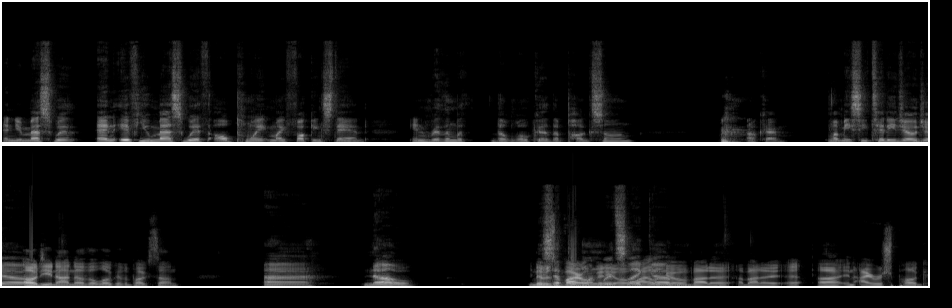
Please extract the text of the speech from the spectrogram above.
and you mess with and if you mess with I'll point my fucking stand in rhythm with the Loca the pug song. Okay. Let me see Titty Jojo. oh, do you not know the Loca the Pug song? Uh no. There was a that viral video a like, while ago um, about a about a uh, an Irish pug.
